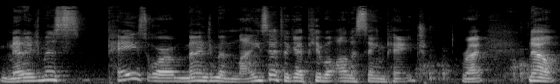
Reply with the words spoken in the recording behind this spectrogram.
management pace or management mindset to get people on the same page, right? Now,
